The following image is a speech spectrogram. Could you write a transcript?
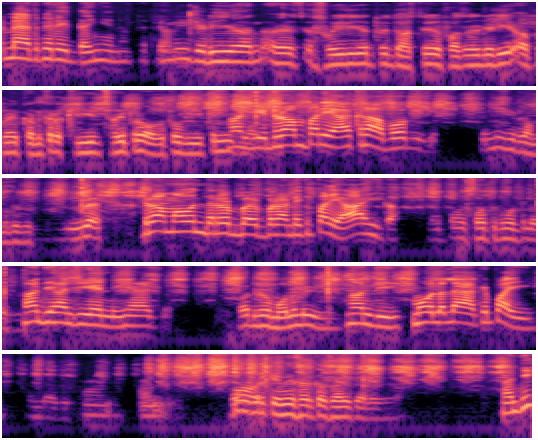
ਤੇ ਮੈਂ ਤੇ ਫਿਰ ਇਦਾਂ ਹੀ ਆ ਨਾ ਫਿਰ। ਕਿੰਨੀ ਜਿਹੜੀ ਆ ਅਹ, ਰਸੋਈ ਦੀ ਜੇ ਤੁਸੀਂ ਦੱਸਦੇ ਹੋ ਫਸਲ ਜਿਹੜੀ ਆਪਣੇ ਕਣਕ ਰੱਖੀ ਸਾਰੀ ਪ੍ਰਭਾਵਿਤ ਹੋ ਗਈ ਕਿੰਨੀ ਹਾਂਜੀ ਡਰਮ ਭਰਿਆ ਖਰਾਬ ਹੋ ਗਈ ਕਿੰਨੀ ਗ੍ਰਾਮ ਦੇ ਵਿੱਚ? ਡਰਾਮਾ ਅੰਦਰ ਬ- ਬਰਾਂਡੇ 'ਚ ਭਰਿਆ ਸੀਗਾ। 5-7 ਕੁਇੰਟਲ ਲੱਗੇ ਹਾਂਜੀ ਹਾਂਜੀ ਇੰਨੀ ਹੈ ਜੀ। ਸਾਡੀ ਫਿਰ ਮੁੱਲ ਲਈ? ਹਾਂਜੀ ਮੁੱਲ ਲੈ ਕੇ ਪਾਈ। ਹਾਂਜੀ ਹਾਂਜੀ। ਹੁਣ ਫਿਰ ਕਿਵੇਂ ਸਰਕਲ ਸਾਰੇ ਚੱਲ ਰਿਹਾ ਹਾਂਜੀ?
